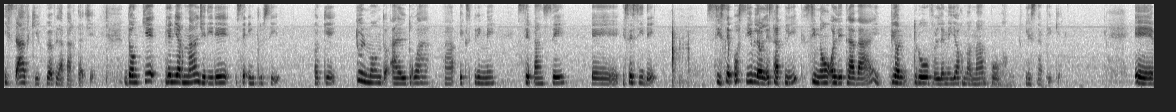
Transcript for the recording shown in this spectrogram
ils savent qu'ils peuvent la partager. Donc, premièrement, je dirais, c'est inclusif. OK? Tout le monde a le droit à exprimer ses pensées et ses idées. Si c'est possible, on les applique, sinon on les travaille, puis on trouve le meilleur moment pour les appliquer. Et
